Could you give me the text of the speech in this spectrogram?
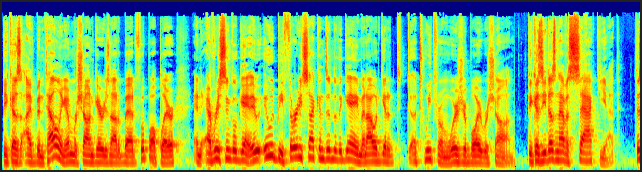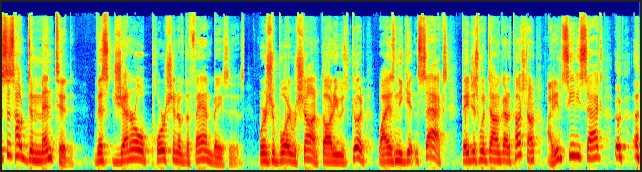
because I've been telling him Rashan Gary's not a bad football player. And every single game, it, it would be 30 seconds into the game, and I would get a, t- a tweet from him, Where's your boy Rashan? Because he doesn't have a sack yet. This is how demented this general portion of the fan base is. Where's your boy Rashan? Thought he was good. Why isn't he getting sacks? They just went down and got a touchdown. I didn't see any sacks. Uh, uh,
